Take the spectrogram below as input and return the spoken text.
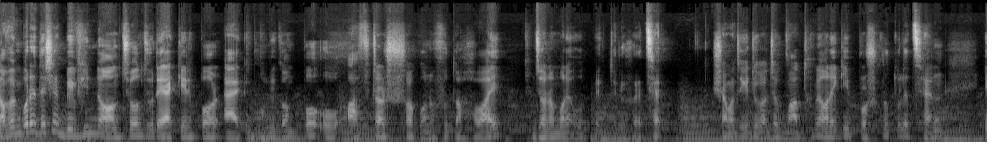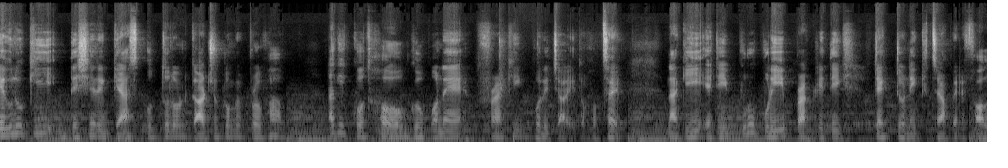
নভেম্বরে দেশের বিভিন্ন অঞ্চল জুড়ে একের পর এক ভূমিকম্প ও আফটার শক অনুভূত হওয়ায় জনমনে উদ্বেগ তৈরি হয়েছে। সামাজিক যোগাযোগ মাধ্যমে অনেকেই প্রশ্ন তুলেছেন, এগুলো কি দেশের গ্যাস উত্তোলন কার্যক্রমের প্রভাব, নাকি কোথাও গোপনে ফ্র্যাকিং পরিচালিত হচ্ছে, নাকি এটি পুরোপুরি প্রাকৃতিক টেকটনিক চাপের ফল?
